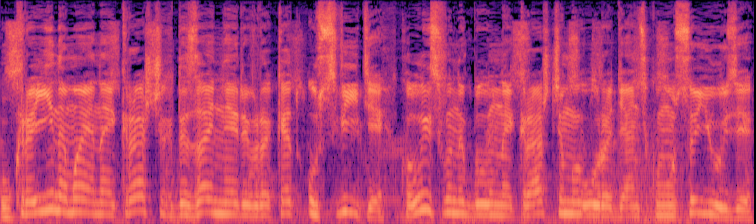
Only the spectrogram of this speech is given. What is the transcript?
Україна має найкращих дизайнерів ракет у світі. Колись вони були найкращими у радянському союзі.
